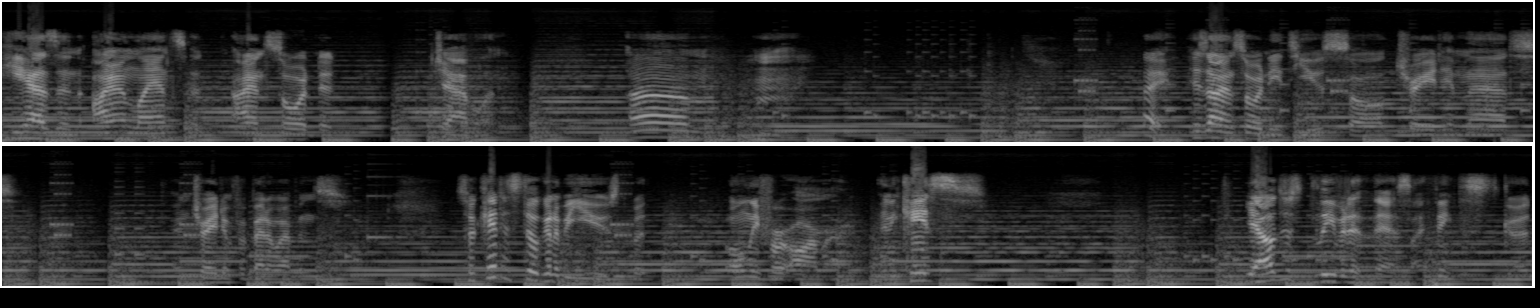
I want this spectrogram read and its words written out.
He has an Iron Lance, an Iron Sword, and a Javelin. Um, hmm. Hey, his Iron Sword needs use, so I'll trade him that. And trade him for better weapons. So kit is still going to be used, but only for armor. And in case... Yeah, I'll just leave it at this. I think this is good.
